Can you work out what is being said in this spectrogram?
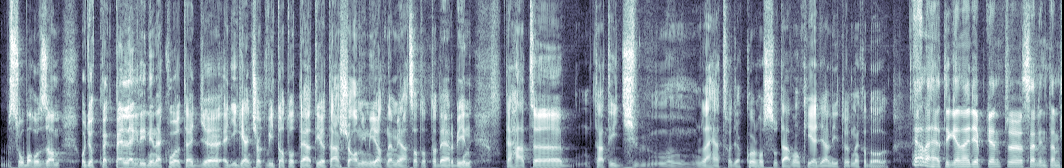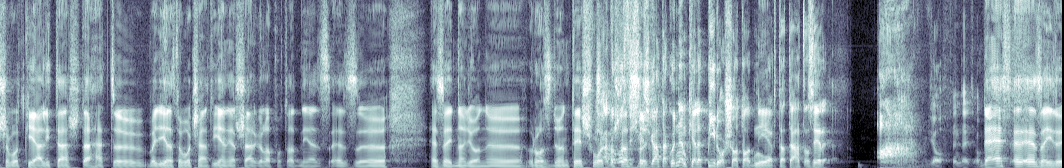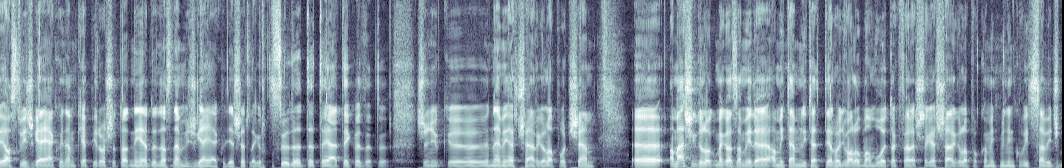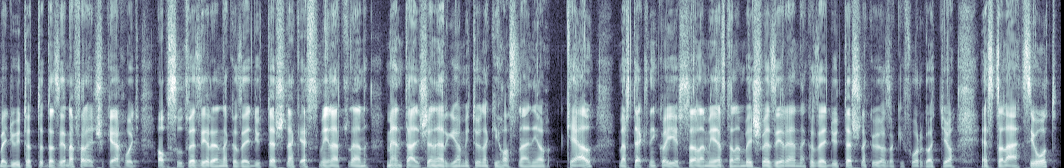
szóba hozzam, hogy ott meg Pellegrininek volt egy, egy igencsak vitatott eltiltása, ami miatt nem játszhatott a derbin. Tehát, tehát így lehet, hogy akkor hosszú távon kiegyenlítődnek a dolgok. Ja, lehet, igen. Egyébként szerintem se volt kiállítás, tehát, vagy illetve bocsánat, ilyenért sárga lapot adni, ez, ez ez egy nagyon rossz döntés volt. És hát azt, azt is hogy... vizsgálták, hogy nem kellett pirosat adni érte. Tehát azért Ah, jó, mindegy. Okay. De ez, ez a idő, hogy azt vizsgálják, hogy nem kell pirosot adni erdő, de azt nem vizsgálják, hogy esetleg rosszul döntött a játékvezető, és mondjuk nem ért sárga lapot sem. A másik dolog meg az, amire, amit említettél, hogy valóban voltak felesleges sárgalapok, amit Milinkovic Savic begyűjtött, de azért ne felejtsük el, hogy abszolút vezér ennek az együttesnek, eszméletlen mentális energia, amit ő neki használnia kell, mert technikai és szellemi értelemben is vezére ennek az együttesnek, ő az, aki forgatja ezt a lációt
